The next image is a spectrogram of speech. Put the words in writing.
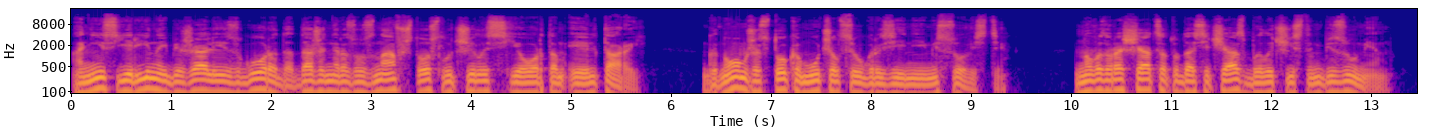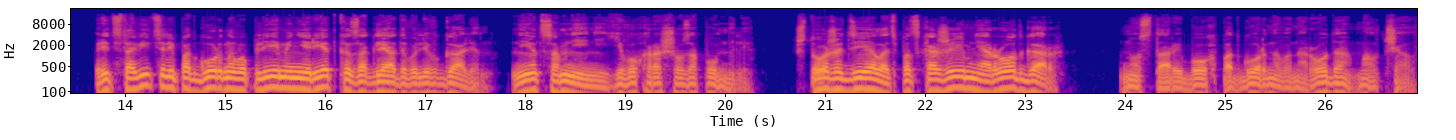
Они с Ериной бежали из города, даже не разузнав, что случилось с Хеортом и Эльтарой. Гном жестоко мучился угрызениями совести но возвращаться туда сейчас было чистым безумием. Представители подгорного племени редко заглядывали в Галин. Нет сомнений, его хорошо запомнили. «Что же делать? Подскажи мне, Ротгар!» Но старый бог подгорного народа молчал.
